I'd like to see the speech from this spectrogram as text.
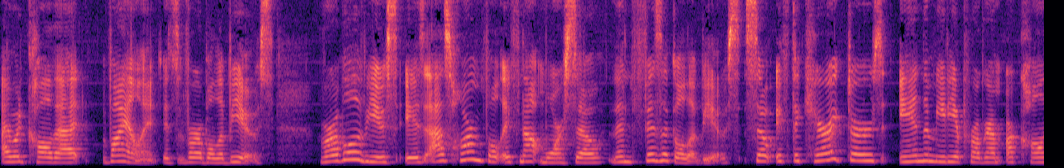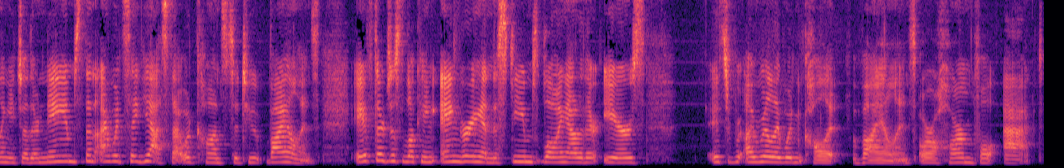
I would call that violent. It's verbal abuse. Verbal abuse is as harmful, if not more so, than physical abuse. So, if the characters in the media program are calling each other names, then I would say yes, that would constitute violence. If they're just looking angry and the steam's blowing out of their ears, it's I really wouldn't call it violence or a harmful act.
